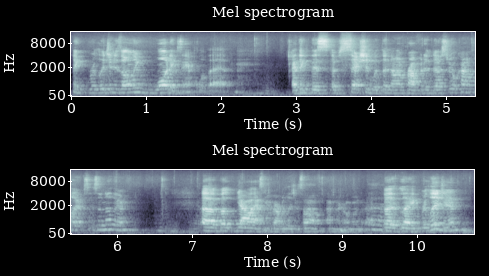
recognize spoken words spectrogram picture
think religion is only one example of that. I think this obsession with the nonprofit industrial complex is another. Uh, but y'all asked me about religion, so I'm, not to go into that. But like religion,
